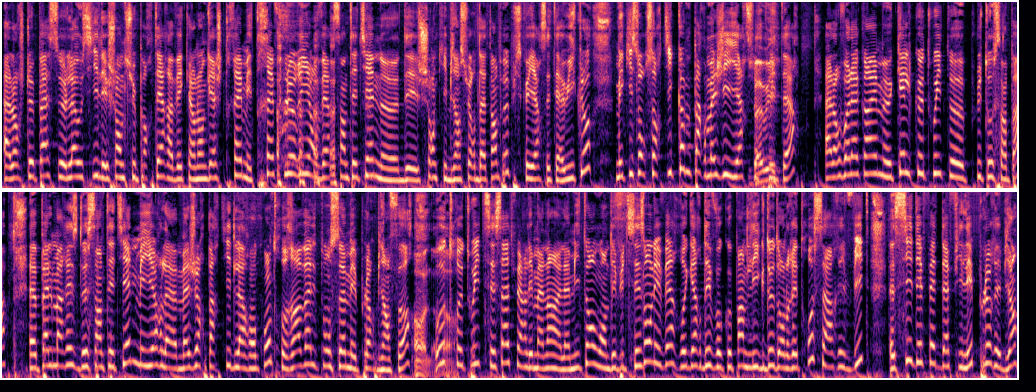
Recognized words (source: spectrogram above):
Alors je te passe euh, là aussi les chants de supporters avec un langage très mais très fleuri envers Saint-Etienne, des chants qui bien sûr datent un peu puisque hier c'était à huis clos, mais qui sont ressortis comme par magie hier sur Bah. Twitter. Alors voilà quand même quelques tweets euh, plutôt sympas. Euh, palmarès de Saint-Etienne, meilleure la majeure partie de la rencontre, ravale ton seum et pleure bien fort. Oh là là. Autre tweet, c'est ça de faire les malins à la mi-temps ou en début de saison. Les Verts, regardez vos copains de Ligue 2 dans le rétro, ça arrive vite. Euh, Six défaites d'affilée, pleurez bien.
